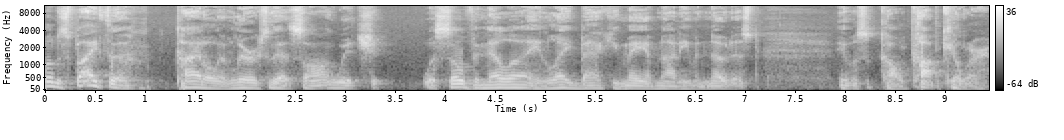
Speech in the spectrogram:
Well, despite the title and lyrics of that song, which was so vanilla and laid back you may have not even noticed, it was called Cop Killer.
